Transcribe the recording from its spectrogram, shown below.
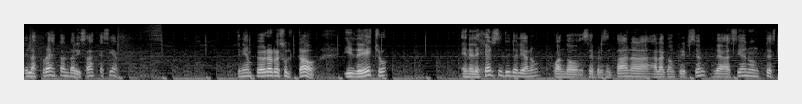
en las pruebas estandarizadas que hacían. Tenían peores resultados. Y de hecho, en el ejército italiano, cuando se presentaban a, a la conscripción, le hacían un test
